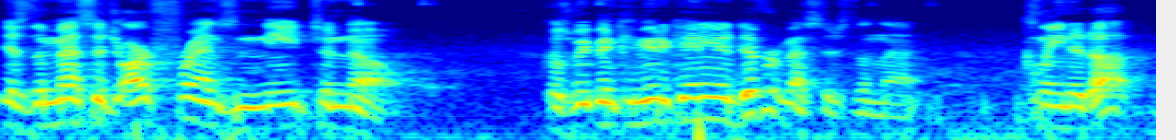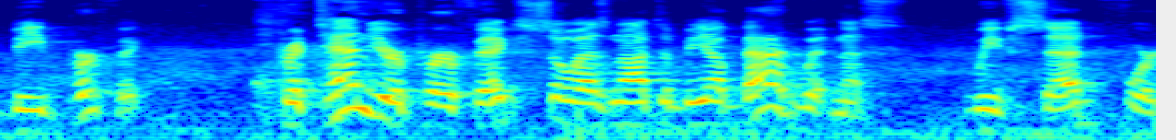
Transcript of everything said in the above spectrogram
is the message our friends need to know. Because we've been communicating a different message than that. Clean it up, be perfect. Pretend you're perfect so as not to be a bad witness, we've said for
